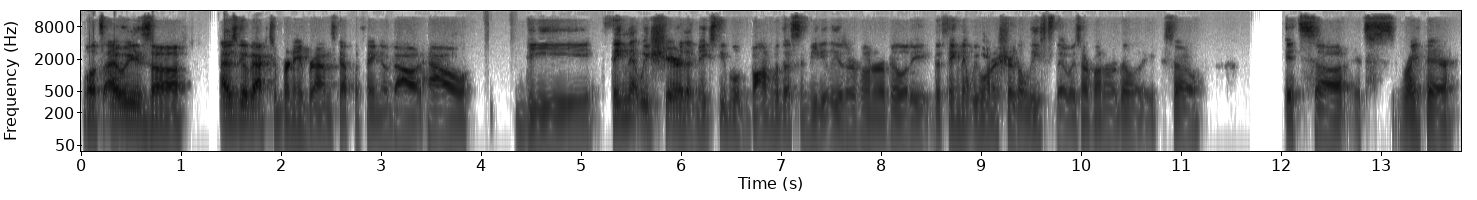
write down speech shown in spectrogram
Well, it's I always uh I always go back to Brene Brown's got the thing about how the thing that we share that makes people bond with us immediately is our vulnerability. The thing that we want to share the least though is our vulnerability. So it's uh it's right there.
